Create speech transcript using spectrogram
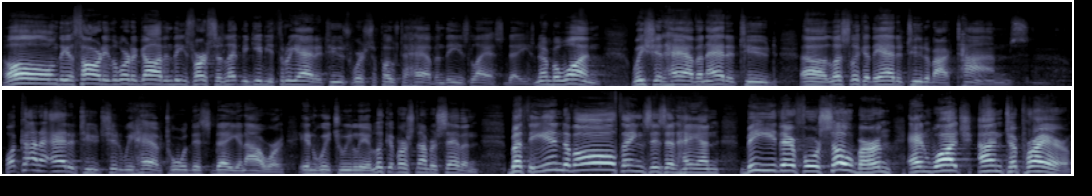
Oh, on the authority of the Word of God in these verses, let me give you three attitudes we're supposed to have in these last days. Number one, we should have an attitude. Uh, let's look at the attitude of our times. What kind of attitude should we have toward this day and hour in which we live? Look at verse number seven. But the end of all things is at hand. Be ye therefore sober and watch unto prayer.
